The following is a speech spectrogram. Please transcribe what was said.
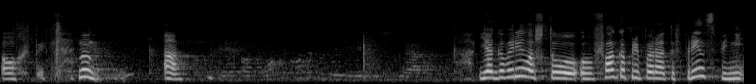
Ох ты. Ну, а, я говорила, что э, фагопрепараты, в принципе, не,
